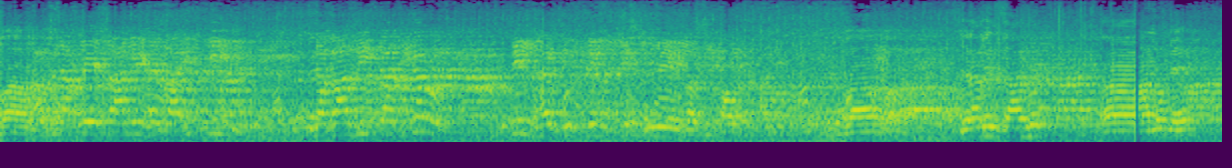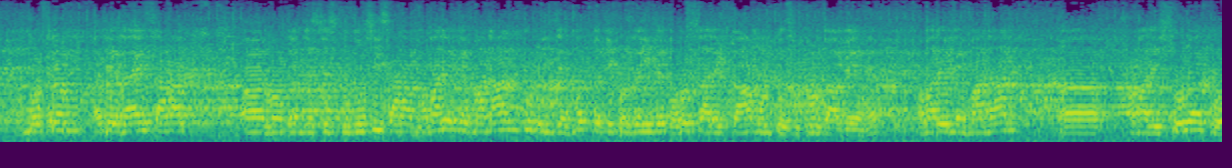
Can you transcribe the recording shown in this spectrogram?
अब न पेशानी है जाहिद की न गाजी का जिगर दिल है जिसमें बस मौत खाने जनाब जाहिद मालूम में मोहतरम अजय राय साहब मोहतरम जस्टिस कुदूसी साहब, हमारे मेहमानान को बड़ी जहमत करनी पड़ रही है। बहुत सारे काम उनको सुपुर्द आ गए हैं। हमारे मेहमानान हमारे शोरा को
